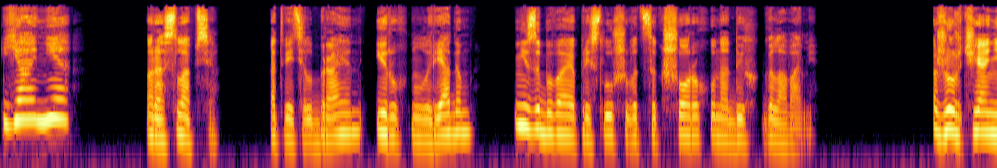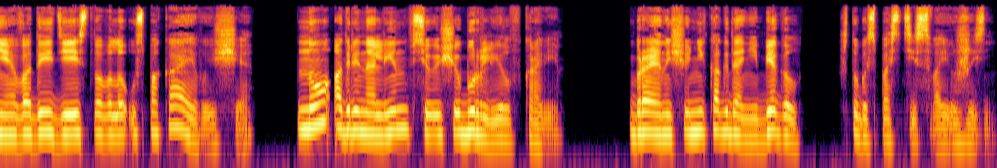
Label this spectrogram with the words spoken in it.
«Я не...» «Расслабься», — ответил Брайан и рухнул рядом, не забывая прислушиваться к шороху над их головами. Журчание воды действовало успокаивающе, но адреналин все еще бурлил в крови. Брайан еще никогда не бегал, чтобы спасти свою жизнь.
